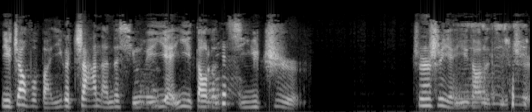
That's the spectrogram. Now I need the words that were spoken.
你丈夫把一个渣男的行为演绎到了极致，真是演绎到了极致。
